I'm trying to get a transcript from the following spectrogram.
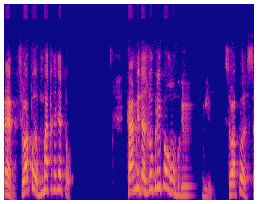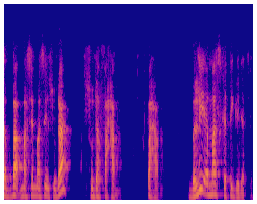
Kan? Sebab apa? Emas tengah jatuh. Kami tak suruh beli pun orang beli. Sebab apa? Sebab masing-masing sudah sudah faham faham. Beli emas ketika jatuh.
